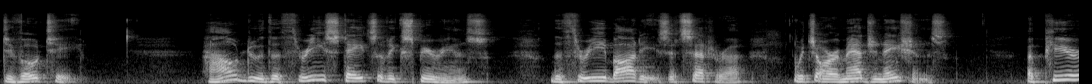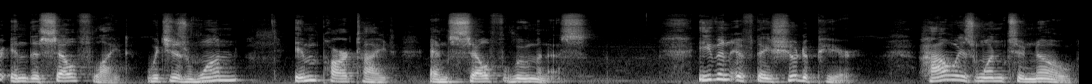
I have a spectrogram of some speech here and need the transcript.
Devotee, how do the three states of experience, the three bodies, etc., which are imaginations, appear in the self-light, which is one, impartite, and self-luminous? Even if they should appear, how is one to know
